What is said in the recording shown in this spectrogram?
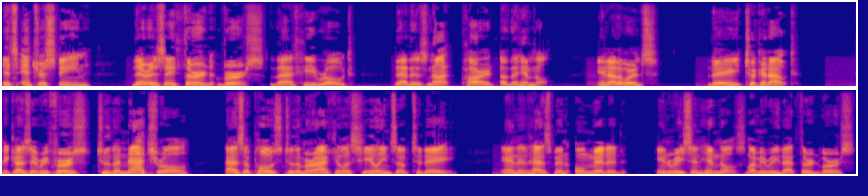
it's interesting. There is a third verse that he wrote that is not part of the hymnal. In other words, they took it out because it refers to the natural as opposed to the miraculous healings of today. And it has been omitted in recent hymnals. Let me read that third verse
